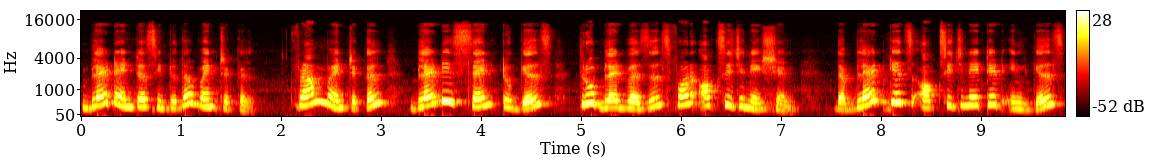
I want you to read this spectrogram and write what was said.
blood enters into the ventricle. From ventricle, blood is sent to gills through blood vessels for oxygenation. The blood gets oxygenated in gills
